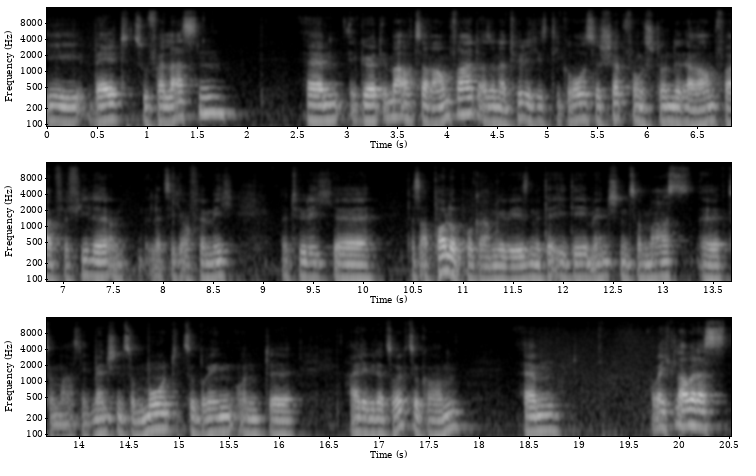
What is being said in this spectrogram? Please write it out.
die Welt zu verlassen, ähm, gehört immer auch zur Raumfahrt. Also natürlich ist die große Schöpfungsstunde der Raumfahrt für viele und letztlich auch für mich natürlich äh, das Apollo-Programm gewesen mit der Idee, Menschen zum Mars, äh, zum Mars nicht, Menschen zum Mond zu bringen und äh, heile wieder zurückzukommen. Ähm, aber ich glaube, dass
